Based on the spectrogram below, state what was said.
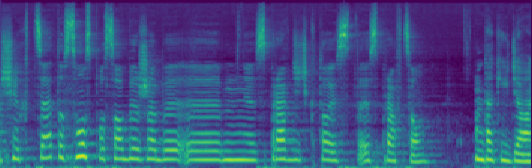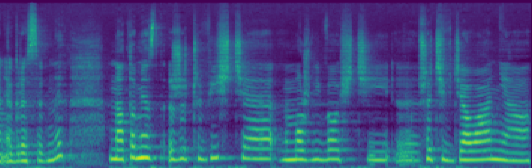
się chce, to są sposoby, żeby sprawdzić, kto jest y, sprawcą takich działań agresywnych. Natomiast rzeczywiście możliwości y, przeciwdziałania,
